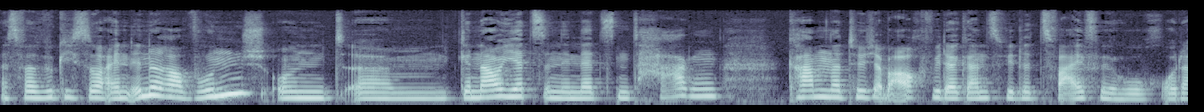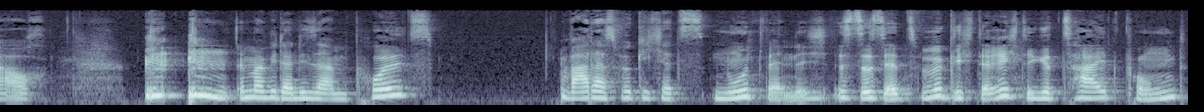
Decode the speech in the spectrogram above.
Es war wirklich so ein innerer Wunsch und ähm, genau jetzt in den letzten Tagen kamen natürlich aber auch wieder ganz viele Zweifel hoch oder auch immer wieder dieser Impuls, war das wirklich jetzt notwendig? Ist das jetzt wirklich der richtige Zeitpunkt?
